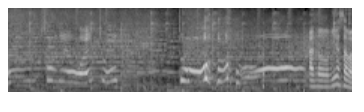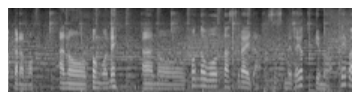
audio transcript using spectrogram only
ー、それはちょっと。あの皆様からもあの今後ねあのこんなウォータースライダーおすすめだよっていうのがあれば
